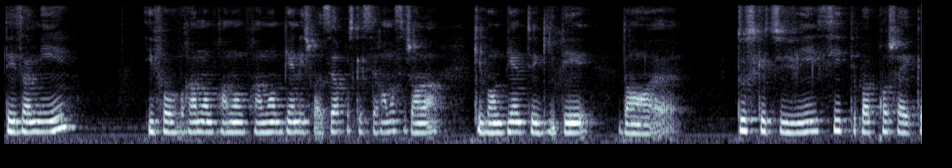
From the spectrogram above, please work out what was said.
tes amis, il faut vraiment, vraiment, vraiment bien les choisir parce que c'est vraiment ces gens-là qui vont bien te guider dans euh, tout ce que tu vis. Si tu n'es pas proche avec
